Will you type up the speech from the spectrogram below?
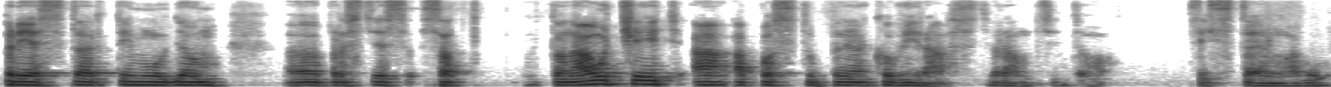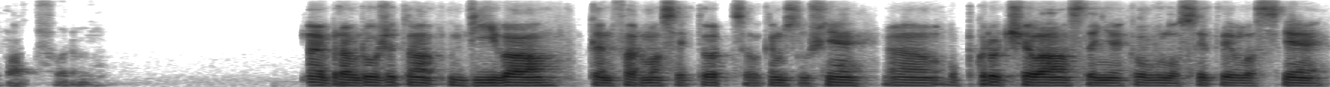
priestor tým ľuďom e, proste sa to naučiť a, a postupne ako vyrásť v rámci toho systému alebo platformy. No je pravdou, že ta výva, ten farmasektor celkem slušně uh, obkročila, stejně jako Velocity vlastně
